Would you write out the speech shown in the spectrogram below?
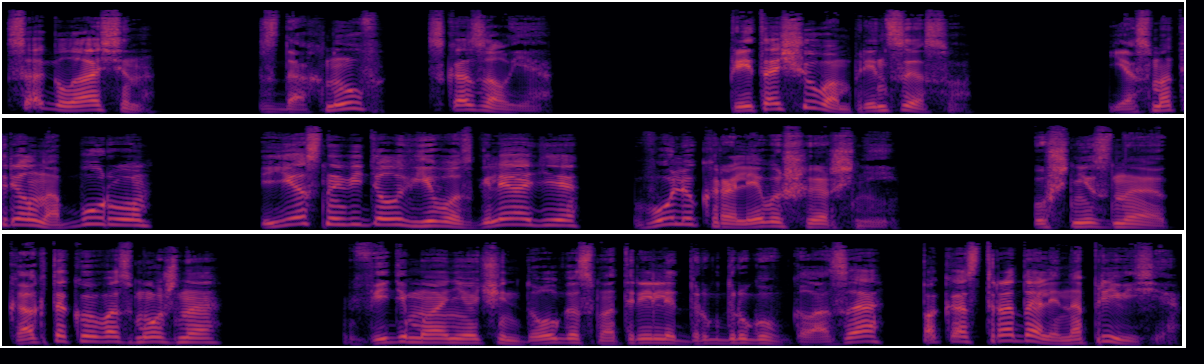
Согласен. Вздохнув, сказал я. Притащу вам принцессу. Я смотрел на Буру и ясно видел в его взгляде волю королевы шершней. Уж не знаю, как такое возможно. Видимо, они очень долго смотрели друг другу в глаза, пока страдали на привязи.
